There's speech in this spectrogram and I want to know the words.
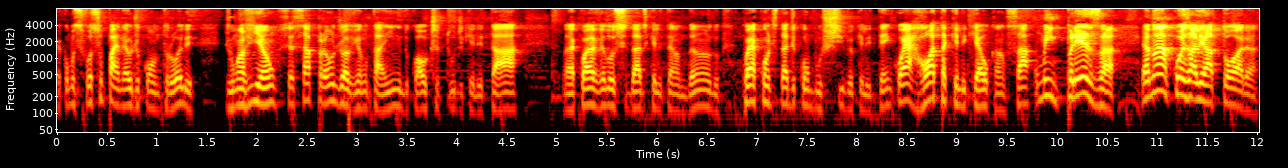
É como se fosse o painel de controle de um avião. Você sabe para onde o avião está indo, qual a altitude que ele está, né? qual é a velocidade que ele está andando, qual é a quantidade de combustível que ele tem, qual é a rota que ele quer alcançar. Uma empresa é, não é uma coisa aleatória.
